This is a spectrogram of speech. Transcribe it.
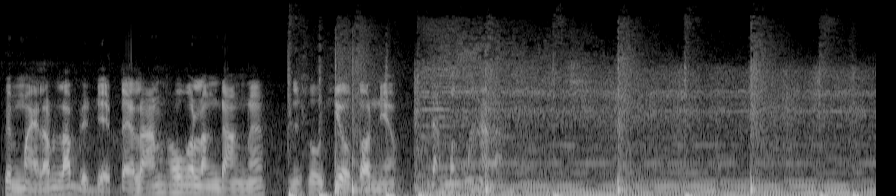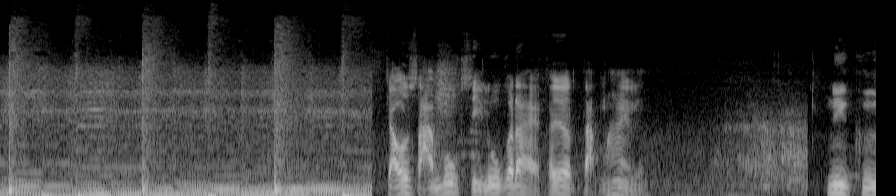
เป็นใหม่ลับๆเด็ดๆแต่ร้านเขากำลังดังนะ ในโซเชียลตอนเนี้ยดังมากๆ จะเอาสามลูกสี่ลูกก็ได้ เขาจะตักมาให้เลย นี่คือ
